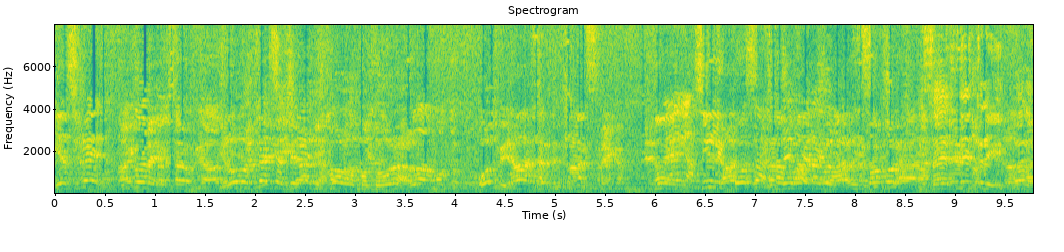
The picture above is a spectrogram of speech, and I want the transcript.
Jesi red? Igore, jel ovo će radi kola motora? Odbija. Ja sam ti član svega. Je cijeli posao što pa... Sve ti tri, hvala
